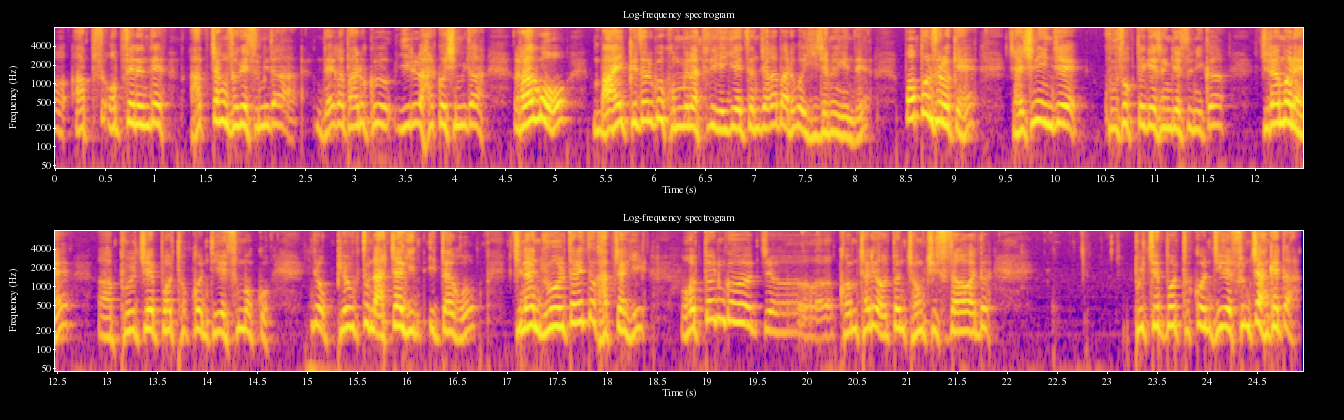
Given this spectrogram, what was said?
어, 앞, 없애는데 앞장서겠습니다. 내가 바로 그 일을 할 것입니다. 라고 마이크 들고 국민 앞에서 얘기했던 자가 바로 그 이재명인데 뻔뻔스럽게 자신이 이제 구속되게 생겼으니까 지난번에 아, 불체포 특권 뒤에 숨었고 이제 벽도 낯짝이 있다고 지난 6월 달에 또 갑자기 어떤 그 저 검찰의 어떤 정치 수사가 와도 불체포 특권 뒤에 숨지 않겠다.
